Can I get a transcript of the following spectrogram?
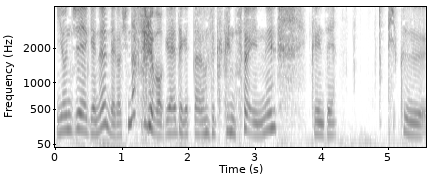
이현주에게는 내가 슈납스를 먹여야 되겠다 하면서 그 근처에 있는 그 이제 그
